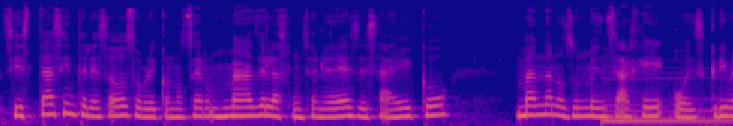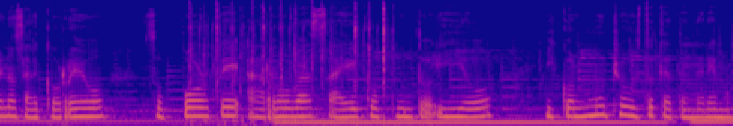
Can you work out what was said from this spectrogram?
Si estás interesado sobre conocer más de las funcionalidades de Saeco, mándanos un mensaje o escríbenos al correo soporte.saeco.io y con mucho gusto te atenderemos.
